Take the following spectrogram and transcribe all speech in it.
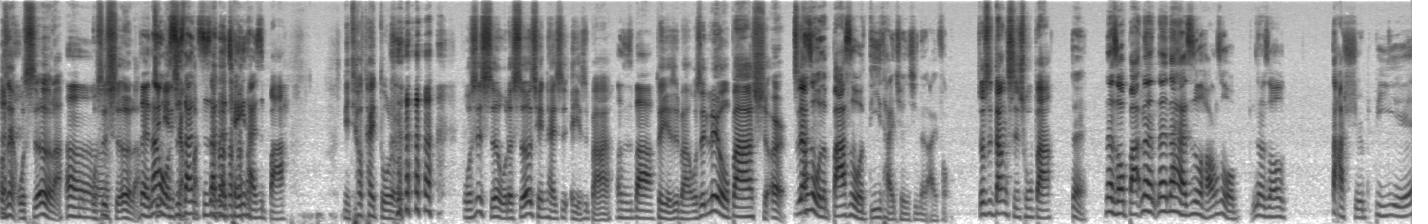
我 这样我十二啦，嗯，我是十二啦。对，那我十三十三的前一台是八，你跳太多了。吧。我是十二，我的十二前台是哎、也是八、啊，二十八，对，也是八，我是六八十二，但，是我的八是我第一台全新的 iPhone，就是当时出八，对，那时候八那那那还是我好像是我那时候大学毕业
